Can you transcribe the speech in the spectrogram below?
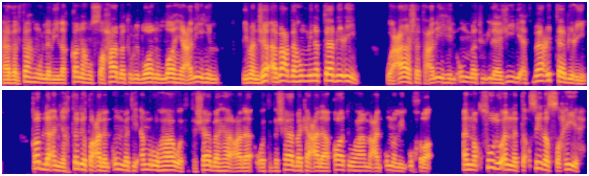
هذا الفهم الذي لقنه الصحابة رضوان الله عليهم لمن جاء بعدهم من التابعين وعاشت عليه الأمة إلى جيل أتباع التابعين قبل أن يختلط على الأمة أمرها وتتشابه على وتتشابك علاقاتها مع الأمم الأخرى. المقصود أن التأصيل الصحيح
